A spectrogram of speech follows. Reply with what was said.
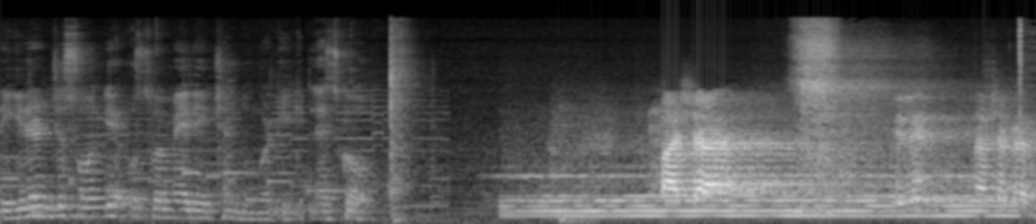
रिग्रेट जो सॉन्ग है, उस पर मैं रिएक्शन दूँगा, ठीक है? लेट्स गो नशा कर।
